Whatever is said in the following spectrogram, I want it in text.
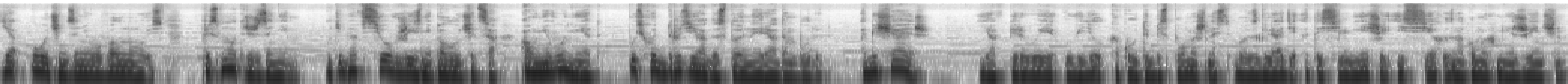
Я очень за него волнуюсь. Присмотришь за ним, у тебя все в жизни получится, а у него нет. Пусть хоть друзья достойные рядом будут. Обещаешь? Я впервые увидел какую-то беспомощность во взгляде этой сильнейшей из всех знакомых мне женщин.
